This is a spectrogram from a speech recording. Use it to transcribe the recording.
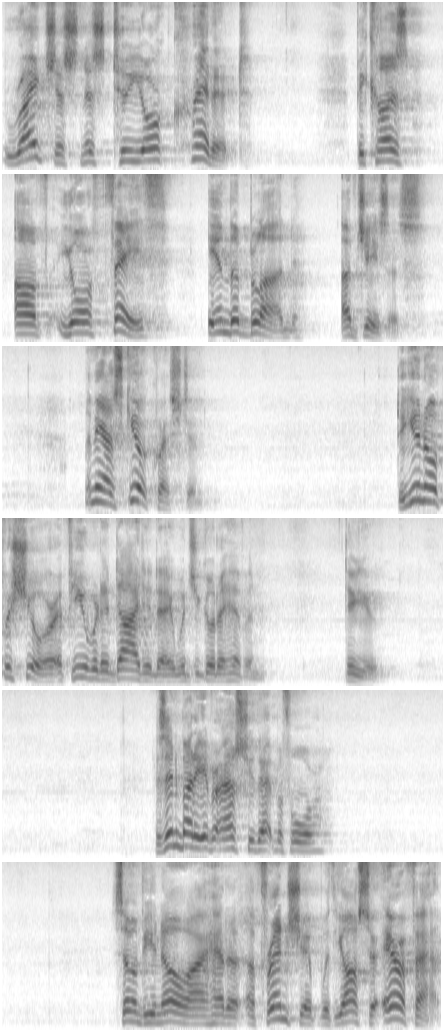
righteousness to your credit because of your faith in the blood of Jesus. Let me ask you a question. Do you know for sure if you were to die today, would you go to heaven? Do you? Has anybody ever asked you that before? Some of you know I had a, a, friendship with Yasser Arafat.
